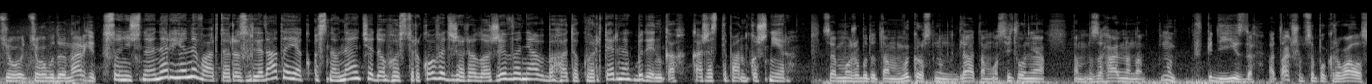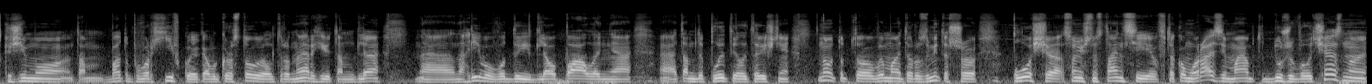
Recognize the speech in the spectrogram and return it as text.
цього, цього виду енергії. Сонячну енергію не варто розглядати як основне чи довгострокове джерело живлення в багатоквартирних будинках, каже Степан Кушнір. Це може бути там використано для там освітлення там загально на ну в під'їздах, а так, щоб це покривало, скажімо, там багатоповерхівку, яка використовує електроенергію там для е, нагріву води, для опалення, е, там де плити електричні. Ну тобто, ви маєте розуміти, що площа сонячної станції в такому разі має бути дуже величезною.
